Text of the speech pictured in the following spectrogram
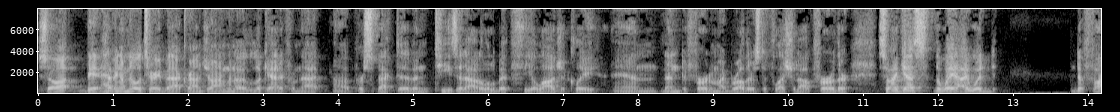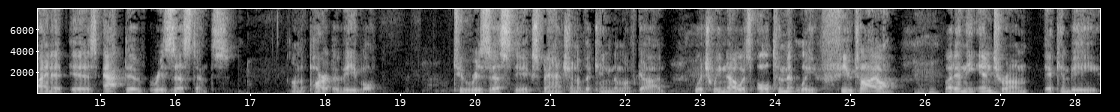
So, uh, having a military background, John, I'm going to look at it from that uh, perspective and tease it out a little bit theologically and then defer to my brothers to flesh it out further. So, I guess the way I would define it is active resistance on the part of evil to resist the expansion of the kingdom of God, which we know is ultimately futile, mm-hmm. but in the interim, it can be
